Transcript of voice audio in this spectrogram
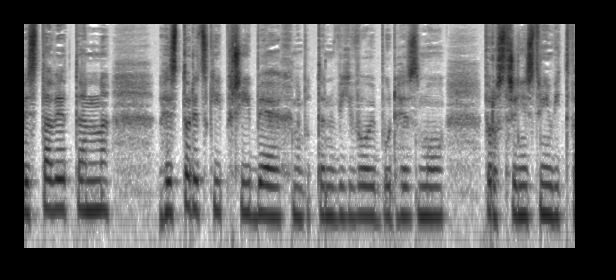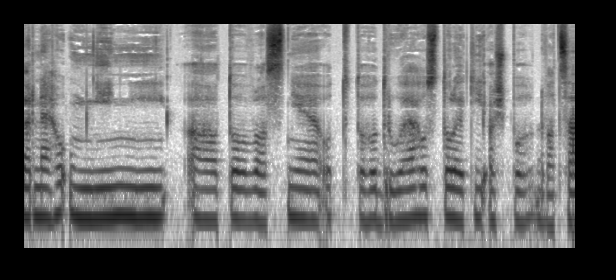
vystavit ten historický příběh nebo ten vývoj buddhismu prostřednictvím výtvarného umění a to vlastně od toho druhého století až po 20.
